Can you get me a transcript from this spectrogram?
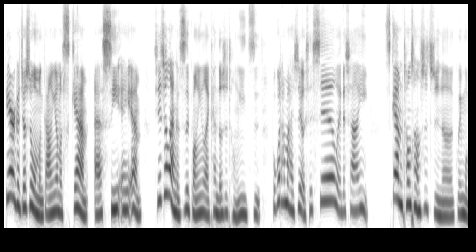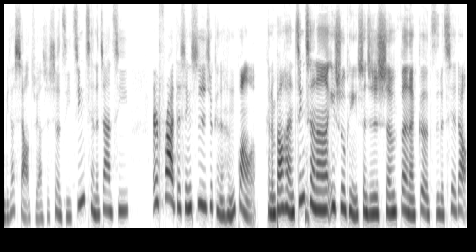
第二个就是我们刚刚用的 scam，s c a m。其实这两个字广义来看都是同义字，不过它们还是有些些微的差异。Scam 通常是指呢规模比较小，主要是涉及金钱的诈欺，而 fraud 的形式就可能很广了，可能包含金钱啊、艺术品，甚至是身份啊、各资的窃盗。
